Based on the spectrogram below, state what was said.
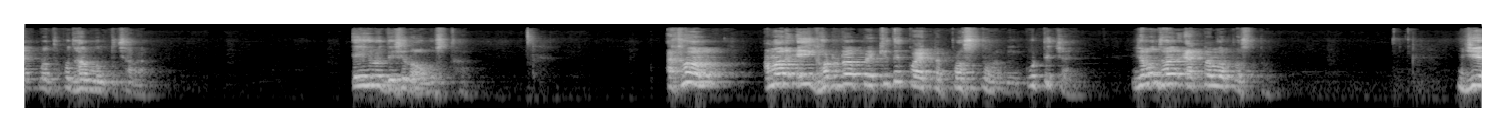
একমাত্র প্রধানমন্ত্রী ছাড়া। এই হলো দেশের অবস্থা। এখন আমার এই ঘটনার প্রেক্ষিতে কয়েকটা প্রশ্ন আমি করতে চাই। যেমন ধরেন এক নম্বর প্রশ্ন, যে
